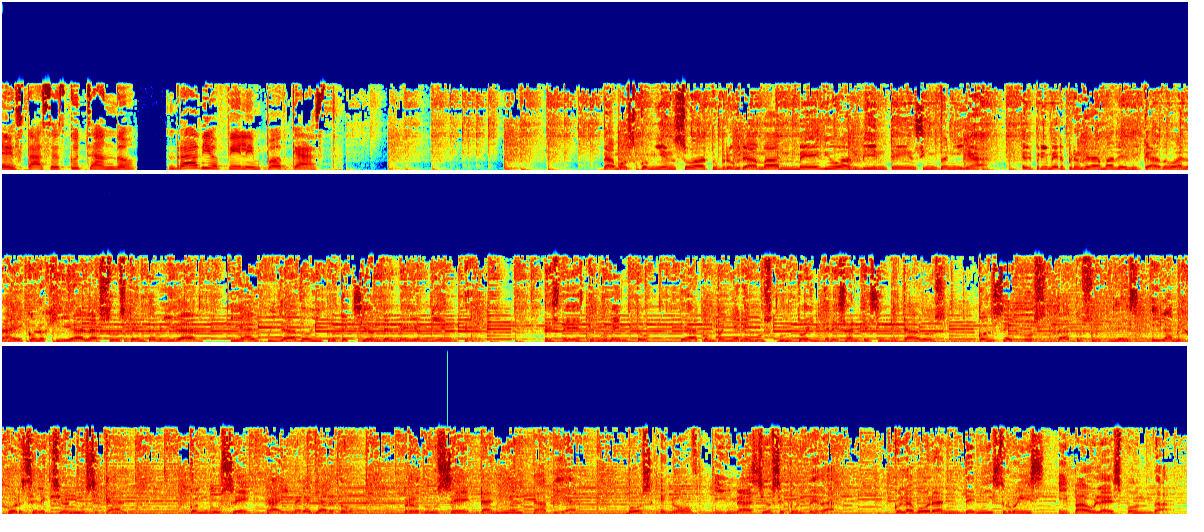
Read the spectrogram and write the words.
Estás escuchando Radio Feeling Podcast. Damos comienzo a tu programa Medio Ambiente en Sintonía, el primer programa dedicado a la ecología, la sustentabilidad y al cuidado y protección del medio ambiente. Desde este momento te acompañaremos junto a interesantes invitados, consejos, datos útiles y la mejor selección musical. Conduce Jaime Gallardo. Produce Daniel Tapia. Voz en off Ignacio Sepúlveda. Colaboran Denise Ruiz y Paula Esponda.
